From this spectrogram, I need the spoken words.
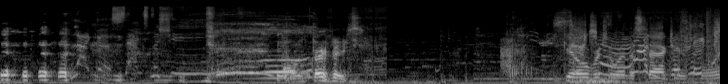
Like a sax machine. That was perfect. Get over to where the stack is, boy.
